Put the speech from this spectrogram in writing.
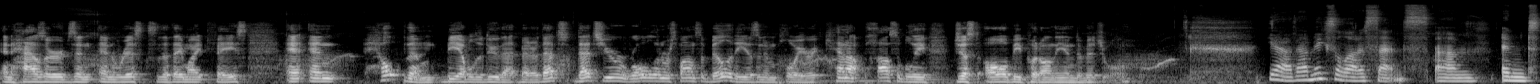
and hazards and, and risks that they might face and, and help them be able to do that better. That's that's your role and responsibility as an employer. It cannot possibly just all be put on the individual. Yeah that makes a lot of sense. Um, and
